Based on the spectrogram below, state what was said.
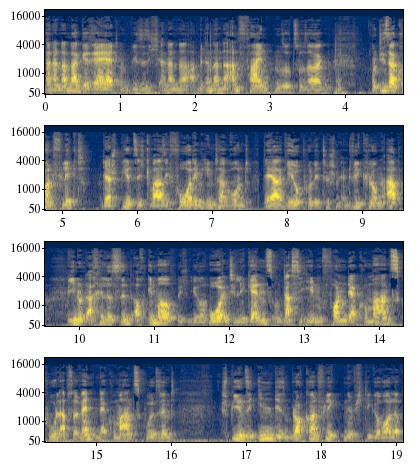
aneinander gerät und wie sie sich einander, miteinander anfeinden sozusagen. Und dieser Konflikt, der spielt sich quasi vor dem Hintergrund der geopolitischen Entwicklung ab. Bean und Achilles sind auch immer durch ihre hohe Intelligenz und dass sie eben von der Command School, Absolventen der Command School sind, spielen sie in diesen Blockkonflikten eine wichtige Rolle,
